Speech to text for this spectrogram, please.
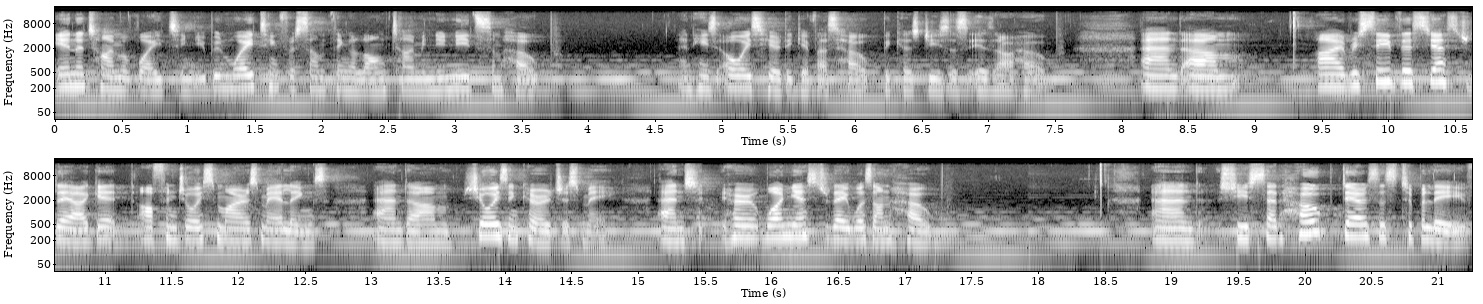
in a time of waiting. You've been waiting for something a long time and you need some hope. And He's always here to give us hope because Jesus is our hope. And um, I received this yesterday. I get often Joyce Meyer's mailings, and um, she always encourages me. And her one yesterday was on hope. And she said, Hope dares us to believe.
